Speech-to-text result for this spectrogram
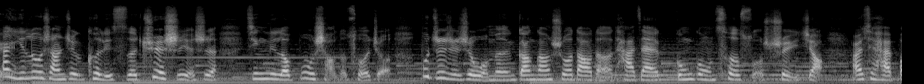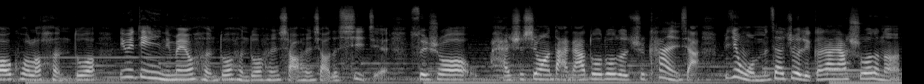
那一路上，这个克里斯确实也是经历了不少的挫折，不只只是我们刚刚说到的他在公共厕所睡觉，而且还包括了很多，因为电影里面有很多很多很小很小的细节，所以说还是希望大家多多的去看一下。毕竟我们在这里跟大家说的呢，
